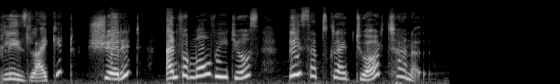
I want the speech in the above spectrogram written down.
Please like it, share it, and for more videos, please subscribe to our channel.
